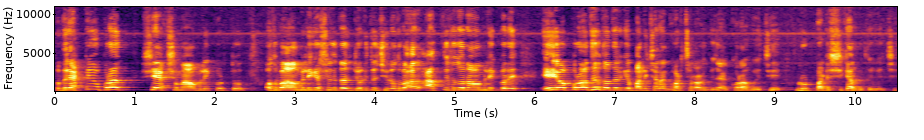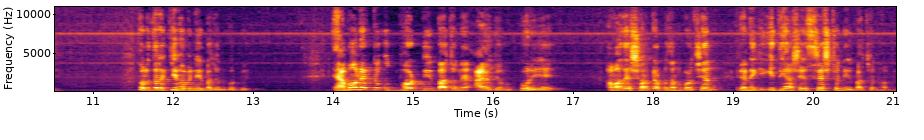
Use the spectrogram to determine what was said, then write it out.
তাদের একটাই অপরাধ, সে একসময় আওয়ামী লীগ করতো। অথবা আওয়ামী লীগের সঙ্গে তারা জড়িত ছিল, অথবা আত্মীয় স্বজন আওয়ামী লীগ করে। এই অপরাধেও তাদেরকে বাড়ি ছাড়া, ঘর ছাড়া অনেক জায়গায় করা হয়েছে, লুটপাটের শিকার হতে হয়েছে। তাহলে তারা কীভাবে নির্বাচন করবে? এমন একটা উদ্ভট নির্বাচনে আয়োজন করে আমাদের সরকার প্রধান বলছেন, এটা নাকি ইতিহাসের শ্রেষ্ঠ নির্বাচন হবে।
